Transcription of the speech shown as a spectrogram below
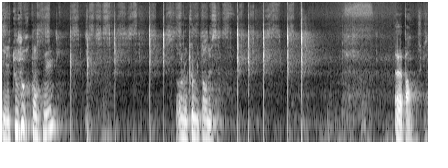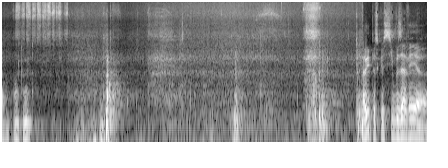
il est toujours contenu dans le commutant de ça. Euh, pardon, excusez-moi, le commutant. Bah oui, parce que si vous avez euh,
